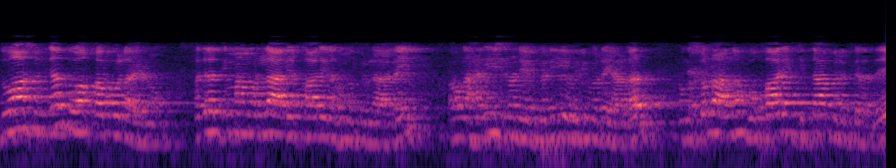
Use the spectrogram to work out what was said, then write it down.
துவா செஞ்சால் துவா கபூல் ஆயிடும். ஹஜரத் இமாமுல்லா அலி காரி ரஹமத்துல்லா அலை அவங்க ஹரீஷனுடைய பெரிய விரிவுரையாளர். அவங்க சொல்றாங்க புகாரி கிதாப் இருக்கிறது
